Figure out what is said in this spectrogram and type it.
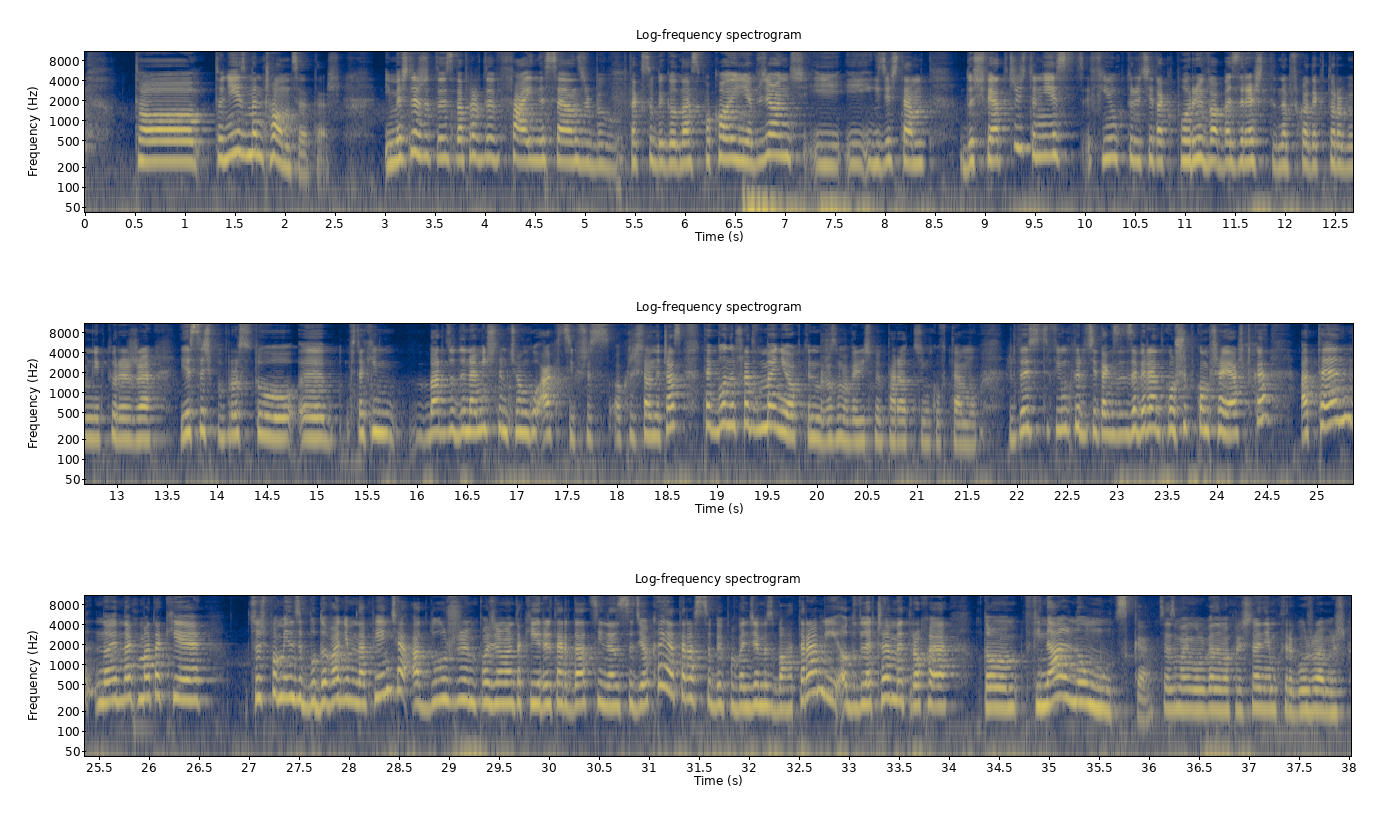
to, to nie jest męczące też. I myślę, że to jest naprawdę fajny seans, żeby tak sobie go na spokojnie wziąć i, i, i gdzieś tam doświadczyć. To nie jest film, który cię tak porywa bez reszty, na przykład jak to robią niektóre, że jesteś po prostu y, w takim bardzo dynamicznym ciągu akcji przez określony czas. Tak było na przykład w menu, o którym rozmawialiśmy parę odcinków temu. Że to jest film, który cię tak zabiera na taką szybką przejażdżkę, a ten no jednak ma takie coś pomiędzy budowaniem napięcia, a dużym poziomem takiej retardacji na zasadzie, okej, a teraz sobie pobędziemy z bohaterami i odwleczemy trochę tą finalną muckę, co jest moim ulubionym określeniem, którego użyłam już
